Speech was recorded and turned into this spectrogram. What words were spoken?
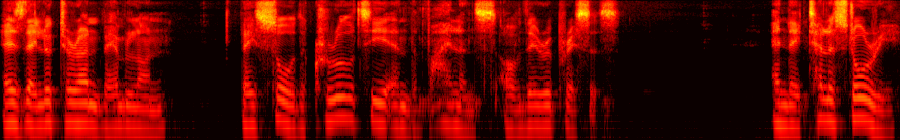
As they looked around Babylon, they saw the cruelty and the violence of their oppressors. And they tell a story,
